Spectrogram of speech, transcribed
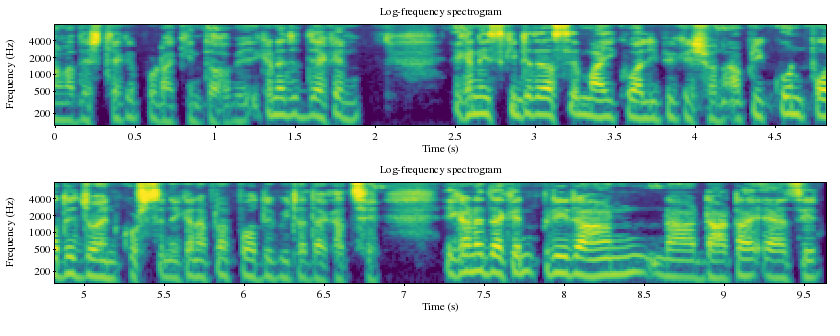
বাংলাদেশ থেকে প্রোডাক্ট কিনতে হবে। এখানে যদি দেখেন, এখানে স্ক্রিনটাতে আছে মাই কোয়ালিফিকেশন আপনি কোন পদে জয়েন করছেন? এখানে আপনার পদবিটা দেখাচ্ছে। এখানে দেখেন pre run data as at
